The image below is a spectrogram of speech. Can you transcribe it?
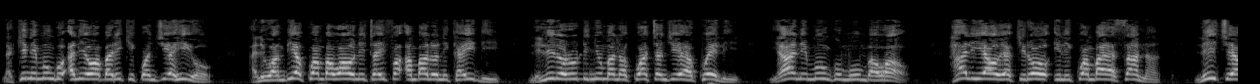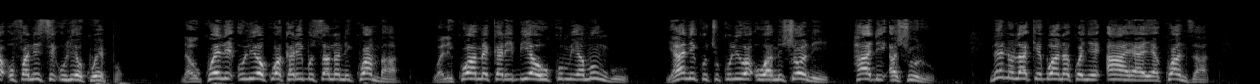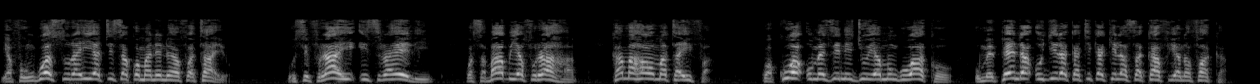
Lakini mungu aliyewabariki kwa njia hiyo aliwaambia kwamba wao ni taifa ambalo ni kaidi lililorudi nyuma na kuacha njia ya kweli yaani mungu muumba wao. Hali yao ya kiroho ilikuwa mbaya sana licha ya ufanisi uliokuwepo. Na ukweli uliokuwa karibu sana ni kwamba walikuwa wamekaribia hukumu ya mungu yani kuchukuliwa uhamishoni hadi ashuru neno lake bwana kwenye aya ya kwanza yafungua sura hii ya tisa kwa maneno yafuatayo. Usifurahi israeli kwa sababu ya furaha kama hao mataifa kwa kuwa umezini juu ya mungu wako umependa ujira katika kila sakafu ya nafaka.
